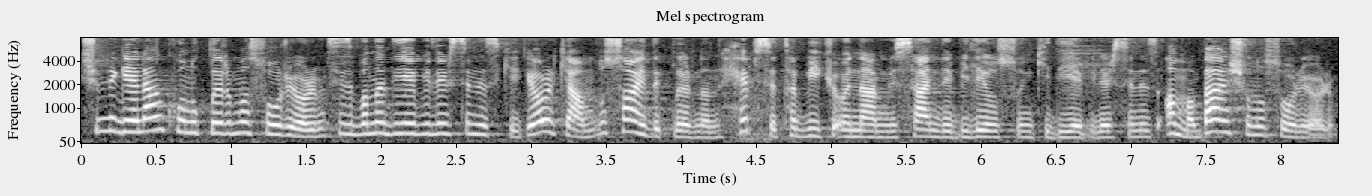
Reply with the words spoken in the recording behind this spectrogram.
Şimdi gelen konuklarıma soruyorum. Siz bana diyebilirsiniz ki Görkem bu saydıklarının hepsi tabii ki önemli sen de biliyorsun ki diyebilirsiniz ama ben şunu soruyorum.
